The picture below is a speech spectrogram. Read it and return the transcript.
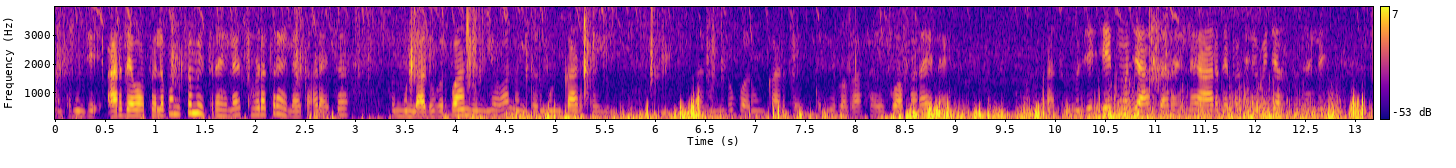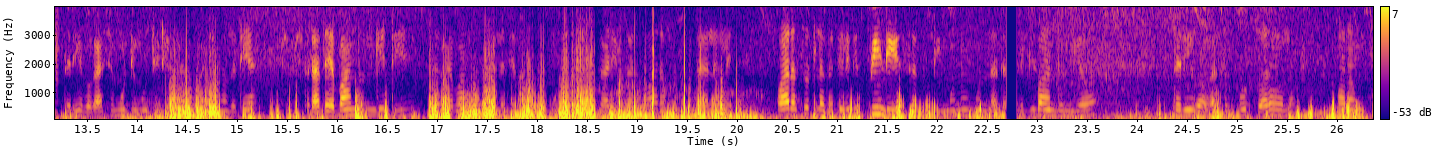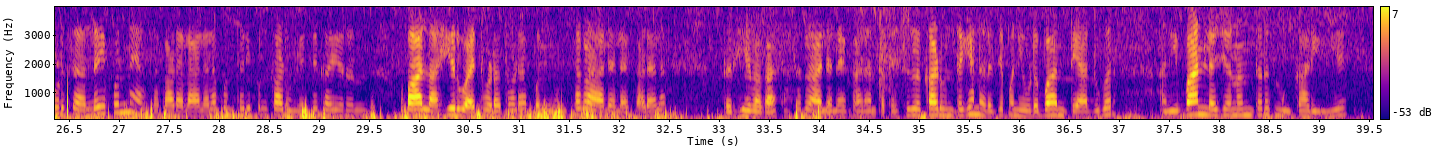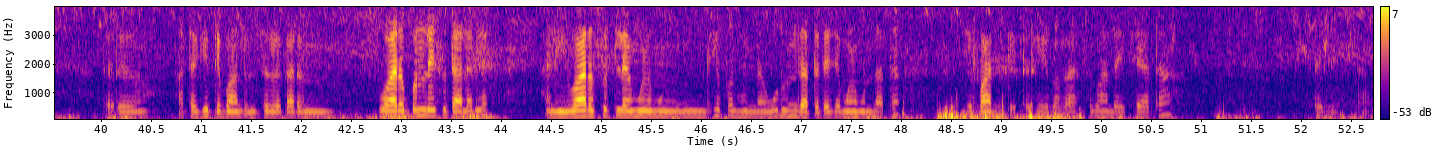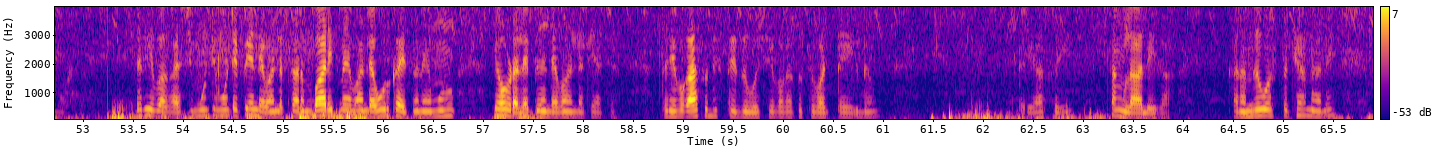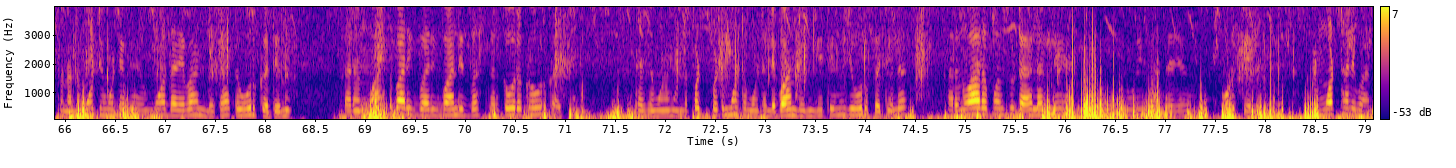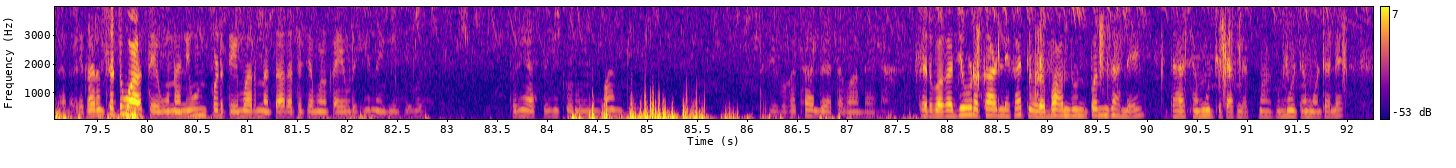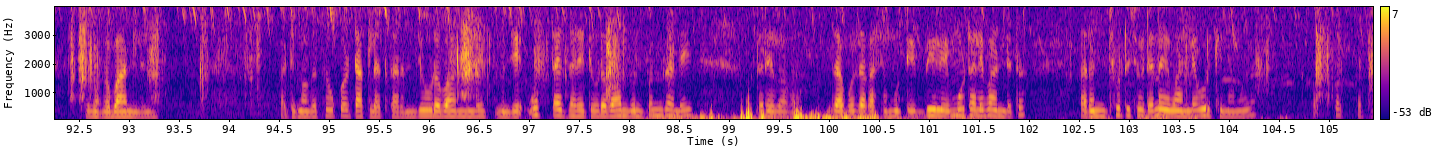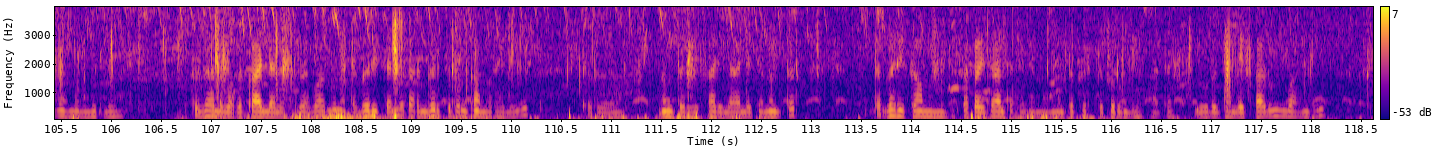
आता म्हणजे अर्ध्या वाफ्याला पण कमीच राहिला थोडाच राहिला काढायचा. पण म्हणलं अगोदर बांधून घ्यावा नंतर मग काढता येईल. कारण दुपारून काढता. येईल तर हे बघा असा एक वाफा राहिला आहे अजून म्हणजे एक म्हणजे अर्धा राहिला आहे अर्ध्यापेक्षा बी जास्त झाले. बघा असे मोठी मोठी ठिकाणी पाठीमागं त्या तर आता हे बांधून घेते. सगळ्या बांधून गाडी वारं पण सुटायला लागले. वारा सुटला का ते लगेच पिंडी सकते म्हणून म्हणला तर लगेच बांधून घ्यावा. तरी बघा असं पुढचा राहिला. कारण पुढचा लई पण नाही असा काढायला आलेला पण तरी पण काढून घ्यायचे. काही रन पाला हिरवा आहे थोडा थोडा पण सगळा आलेला आहे काढायला. तर हे बघा असं सगळं आलेलं आहे काढायला. तर ते सगळं काढून तर घेणारच आहे पण एवढं बांधते अगोदर आणि बांधल्याच्या नंतरच मग काढील हे. तर आता घेते बांधून सगळं कारण वारं पण लई सुटायला लागलं आणि वारं सुटल्यामुळं मग हे पण होईना उडून जातं त्याच्यामुळं म्हणलं आता हे बांधते. तर हे बघा असं बांधायचं आहे आता. तर हे बघा असे मोठे मोठे पेंड्या बांधल्यात कारण बारीक नाही बांधल्या उरकायचं नाही म्हणून एवढ्याल्या पेंड्या बांधल्यात त्याच्या तर हे बघा असं दिसतंय जवळ हे बघा कसं वाटतंय एकदम. तरी असंही चांगलं आले का? कारण जवळ तर छान आले पण आता मोठे मोठे मोदारे बांधले का तर उरकते ना. कारण मग असं बारीक बारीक बांधित बसल्यावर कवरं का उरकायचे त्याच्यामुळे म्हटलं पटपट मोठ्या मोठ्याले बांधून घेते म्हणजे उरकतेल. कारण वारं पण सुटायला लागले आणि होईल त्याच्या उडकेलं मोठाले बांधायला लागले. कारण चट वाळते उन्हाने ऊन पडते मरणाचा. आता त्याच्यामुळे काय एवढं हे नाही घ्यायचे बस तरी असं हे करून बांधते. तरी बघा चालू आहे आता बांधायला. तर बघा जेवढं काढले का तेवढं बांधून पण झाले त्या अशा मोठे टाकल्यात मागं मोठ्या मोठ्याले. ते बघा बांधलेलं. पाठीमागं चौकट टाकल्यात कारण जेवढं बांधले म्हणजे उपटायत झाले तेवढं बांधून पण झाले तरी बघा जागोजाग अशा मोठे भेळे मोठाले बांधले तर. कारण छोटे छोटे नाही बांधले उरकिनामुळं पट पट बांधून घेतले. तर झालं बघा काढलेलं सगळं बांधून. आता घरी चालले कारण घरचं पण काम राहिलेलं. तर नंतर हे काढीला आल्याच्यानंतर. आता घरी काम सकाळी चालतं त्याच्यामुळे म्हटलं घरचं करून घेऊ. आता एवढं झालं काढून बांधून.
